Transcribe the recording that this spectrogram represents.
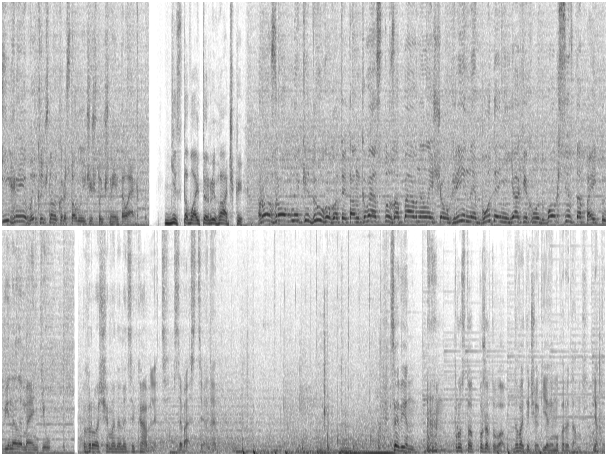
ігри, виключно використовуючи штучний інтелект. Діставайте ригачки. Розробники другого Титан Квесту запевнили, що в грі не буде ніяких лутбоксів та пей-ту-він елементів. Гроші мене не цікавлять, Себастіане. Це він просто пожартував. Давайте чек, я йому передам. Дякую.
